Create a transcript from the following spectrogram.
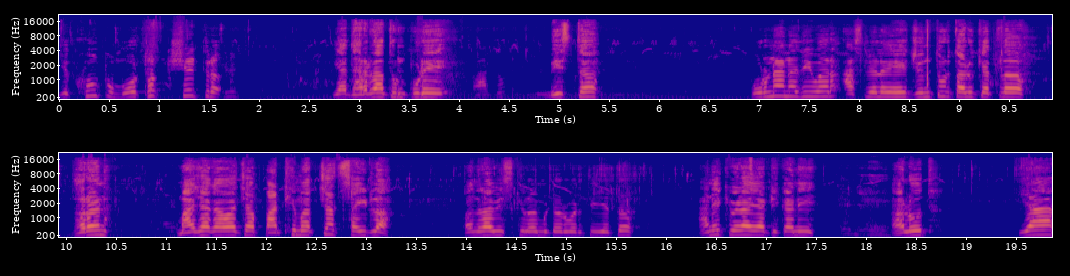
जे खूप मोठं क्षेत्र या धरणातून पुढे भिजतं. पूर्णा नदीवर असलेलं हे जिंतूर तालुक्यातलं धरण माझ्या गावाच्या पाठीमागच्याच साईडला पंधरा वीस किलोमीटरवरती येतं. अनेक वेळा या ठिकाणी आलोत. या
